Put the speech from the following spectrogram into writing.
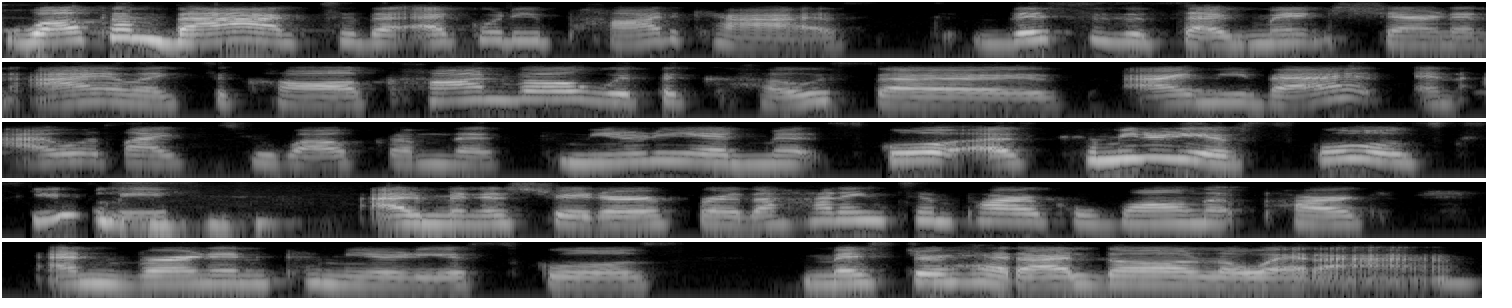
Welcome back to the Equity Podcast. This is a segment Sharon and I like to call Convo with the COSAs. I'm Yvette, and I would like to welcome the community admit school, uh, community of schools, excuse me, administrator for the Huntington Park, Walnut Park, and Vernon Community of Schools, Mr. Gerardo Loera.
